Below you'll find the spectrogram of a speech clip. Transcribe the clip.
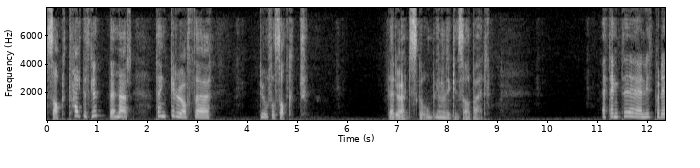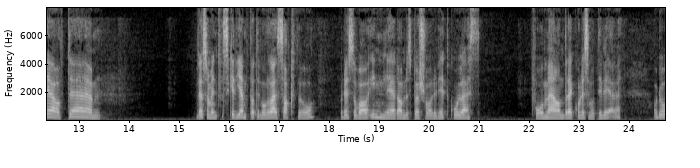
sagt helt til slutt, eller tenker du at du har fått sagt det du ønsker om utviklingsarbeid? Jeg tenkte litt på det at um, det som en fisker gjentatte ganger har sagt det òg, og det som var innledende spørsmålet ditt, hvordan få med andre, hvordan motivere. Og da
